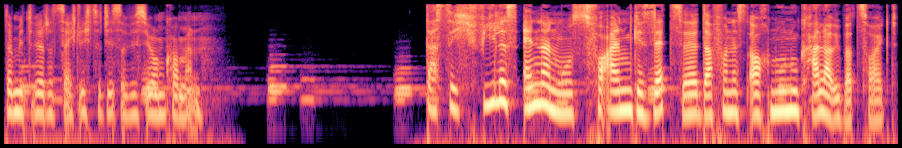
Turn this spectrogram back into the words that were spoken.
damit wir tatsächlich zu dieser Vision kommen dass sich vieles ändern muss, vor allem Gesetze, davon ist auch Nunu Kalla überzeugt.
